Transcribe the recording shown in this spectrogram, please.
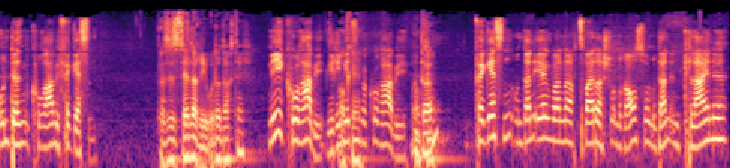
und dann Kohlrabi vergessen. Das ist Sellerie, oder dachte ich? Nee, Kohlrabi. Wir reden Okay. jetzt über Kohlrabi. Und dann? Vergessen und dann irgendwann nach zwei, drei Stunden rausholen und dann in kleine,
